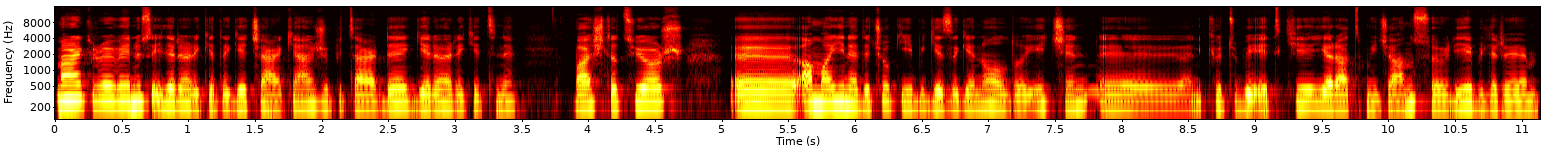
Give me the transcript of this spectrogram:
Merkür ve Venüs ileri harekete geçerken Jüpiter de geri hareketini başlatıyor. E, ama yine de çok iyi bir gezegen olduğu için e, yani kötü bir etki yaratmayacağını söyleyebilirim.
